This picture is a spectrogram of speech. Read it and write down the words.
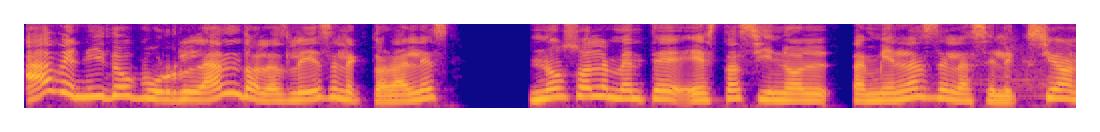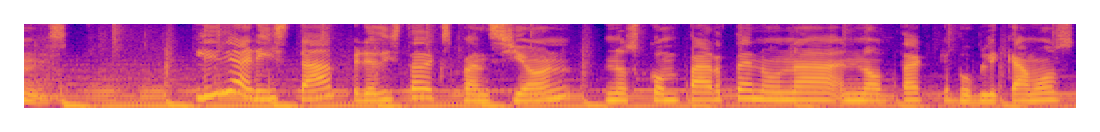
ha venido burlando las leyes electorales, no solamente estas, sino también las de las elecciones. Lidia Arista, periodista de expansión, nos comparte en una nota que publicamos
